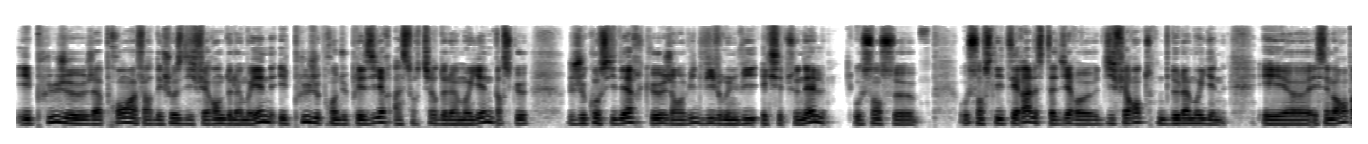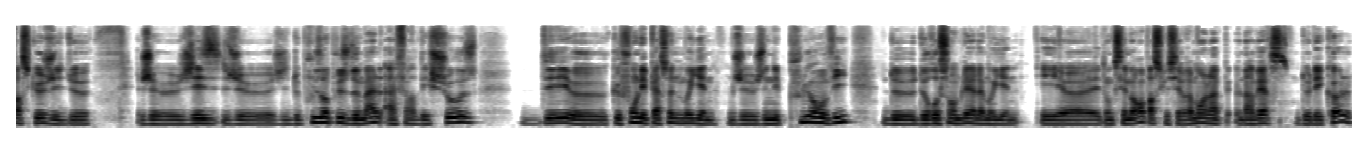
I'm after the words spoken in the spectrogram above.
et plus j'apprends à faire des choses différentes de la moyenne et plus je prends du plaisir à sortir de la moyenne parce que je considère que j'ai envie de vivre une vie exceptionnelle au sens euh, au sens littéral, c'est-à-dire euh, différente de la moyenne. Et, euh, c'est marrant parce que j'ai de plus en plus de mal à faire des choses des euh, que font les personnes moyennes. Je, je n'ai plus envie de, de, ressembler à la moyenne. Et, euh, donc c'est marrant parce que c'est vraiment l'inverse de l'école.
